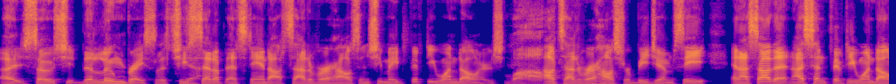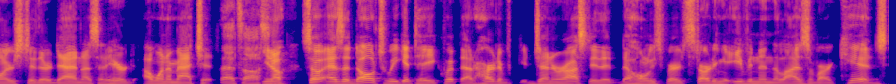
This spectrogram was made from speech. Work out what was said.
uh, so she the loom bracelet. She yeah. set up that stand outside of her house, and she made fifty one dollars wow. outside of her house for BGMC. And I saw that, and I sent fifty one dollars to their dad, and I said, "Here, I want to match it." That's awesome. You know, so as adults, we get to equip that heart of generosity that the Holy Spirit's starting even in the lives of our kids.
